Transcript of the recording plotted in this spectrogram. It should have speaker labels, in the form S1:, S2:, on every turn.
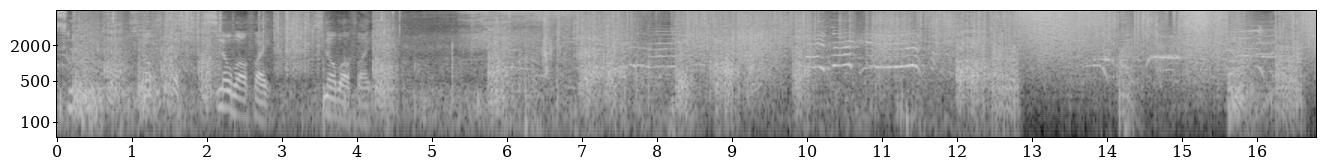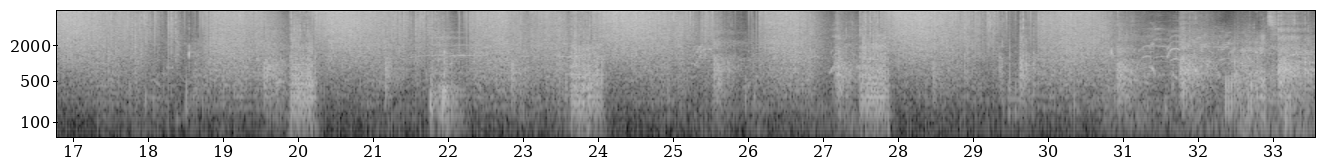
S1: Snow, snow, snowball fight. Snowball fight. points.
